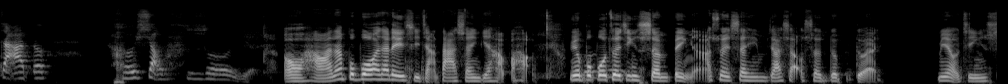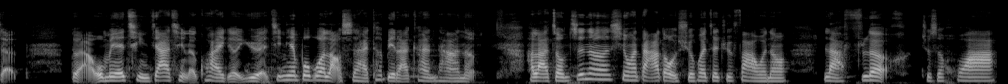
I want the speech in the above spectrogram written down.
打的。很小声耶。哦，好啊，那波波在练习讲大声一点，好不好？因为波波最近生病啊，所以声音比较小声，对不对？没有精神，对啊，我们也请假请了快一个月，今天波波老师还特别来看他呢。好啦，总之呢，希望大家都有学会这句法文哦，la fleur 就是花。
